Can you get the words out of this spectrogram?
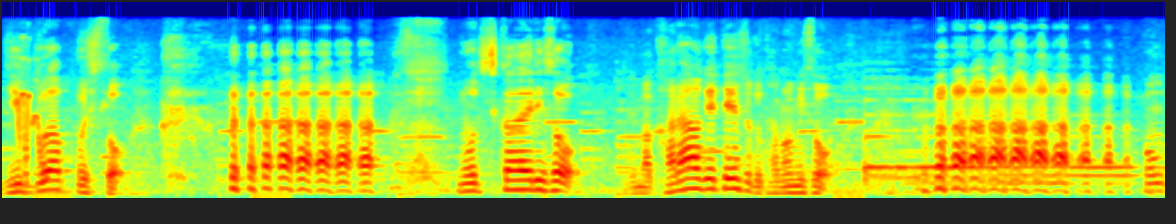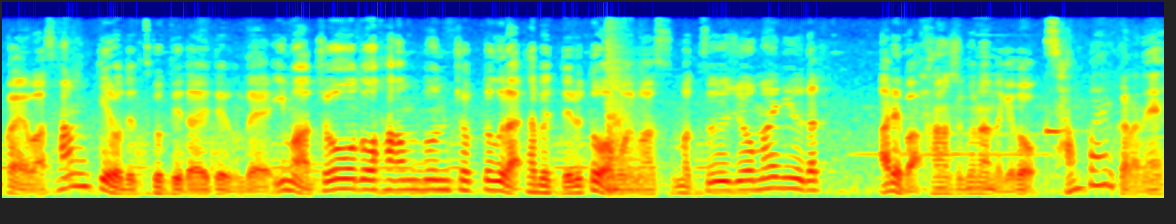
ん。ギブアップしそう。持ち帰りそう。今唐揚げ定食頼みそう今回は3キロで作っていただいているので今ちょうど半分ちょっとぐらい食べてるとは思います、まあ、通常メニューだあれば完食なんだけど3倍あるからね。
